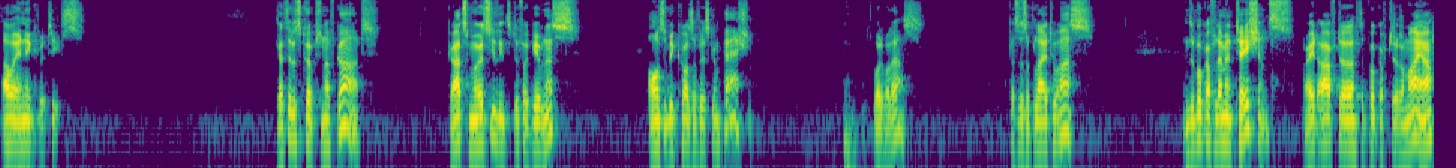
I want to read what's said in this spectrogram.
our iniquities. That's a description of God. God's mercy leads to forgiveness, also because of his compassion. What about us? Does this apply to us? In the book of Lamentations, right after the book of Jeremiah,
